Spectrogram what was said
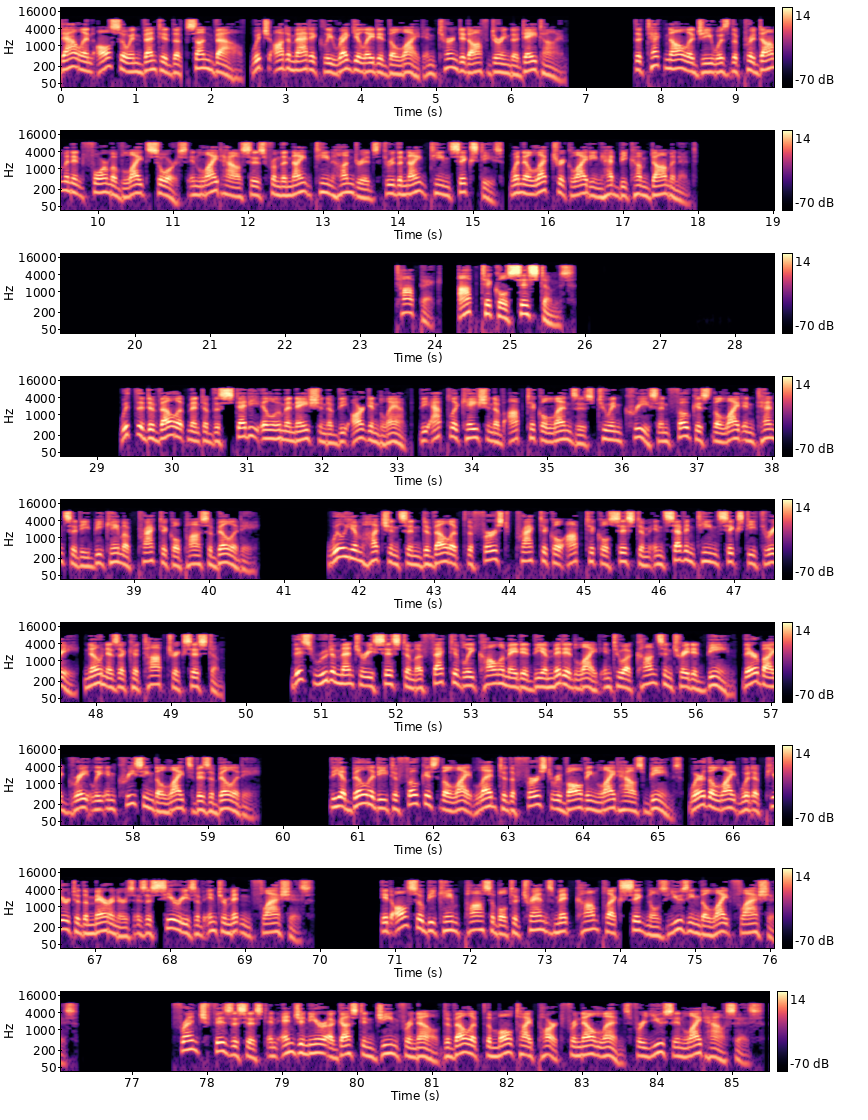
Dalén also invented the sun valve, which automatically regulated the light and turned it off during the daytime. The technology was the predominant form of light source in lighthouses from the 1900s through the 1960s, when electric lighting had become dominant. Optical systems With the development of the steady illumination of the Argand lamp, the application of optical lenses to increase and focus the light intensity became a practical possibility. William Hutchinson developed the first practical optical system in 1763, known as a catoptric system. This rudimentary system effectively collimated the emitted light into a concentrated beam, thereby greatly increasing the light's visibility. The ability to focus the light led to the first revolving lighthouse beams, where the light would appear to the mariners as a series of intermittent flashes. It also became possible to transmit complex signals using the light flashes. French physicist and engineer Augustin Jean Fresnel developed the multi-part Fresnel lens for use in lighthouses.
